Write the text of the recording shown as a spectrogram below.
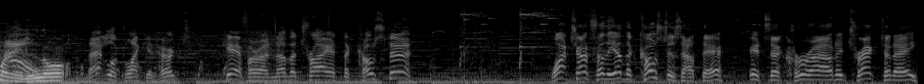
My Ow! lord. That looked like it hurt. Care for another try at the coaster? Watch out for the other coasters out there. It's a crowded track today.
